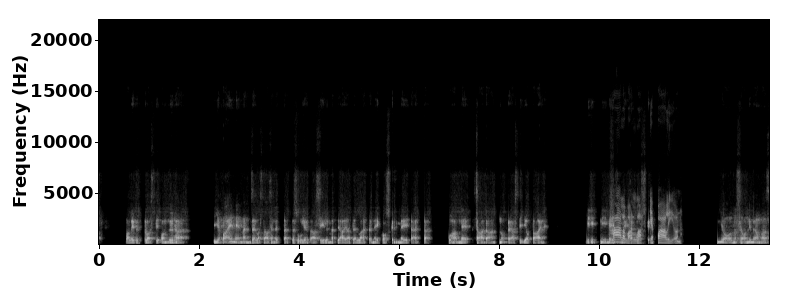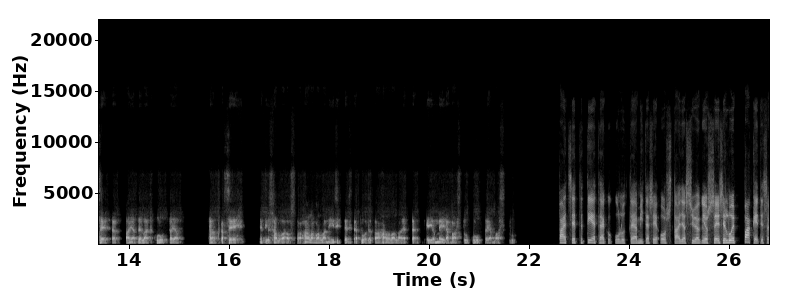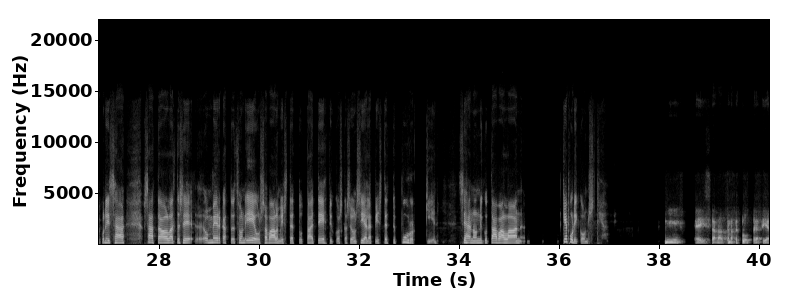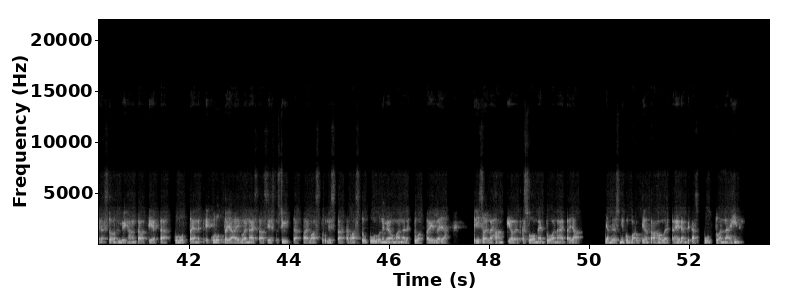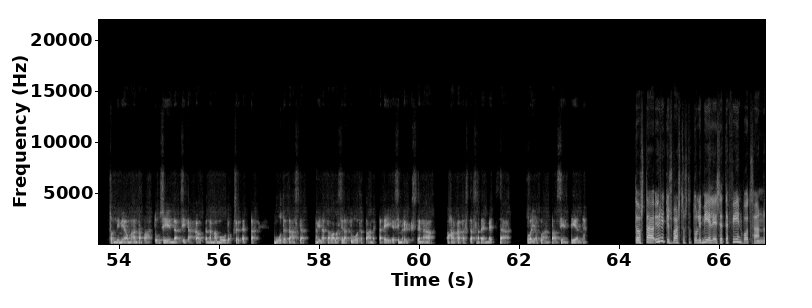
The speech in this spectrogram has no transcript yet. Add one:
valitettavasti on yhä jopa enemmän sellaista asennetta, että suljetaan silmät ja ajatellaan, että ne ei koske meitä, että kunhan me saadaan nopeasti jotain. Niin, niin Halvalla ja paljon. Joo, no se on nimenomaan se, että ajatellaan, että kuluttaja ratkaisee, että jos haluaa ostaa halvalla, niin sitten sitä tuotetaan halvalla, että ei ole meidän vastuu, kuluttajan vastuu paitsi että tietääkö kuluttaja, mitä se ostaa ja syö, jos ei se lue paketissa, kun niissä saattaa olla, että se on merkattu, että se on EU-ssa valmistettu tai tehty, koska se on siellä pistetty purkkiin. Sehän on niin kuin tavallaan kepulikonstia. Niin, ei sitä välttämättä kuluttaja tiedä. Se on hyvin hankala tietää kuluttajan. Ei kuluttaja ei voi näistä asioista syyttää tai vastuullistaa, että vastuu kuuluu nimenomaan näille tuottajille ja isoille hankkijoille, jotka Suomeen tuo näitä. Ja ja myös niin kuin valtion taholle, että heidän pitäisi puuttua näihin. Se on nimenomaan tapahtuu siinä, sitä kautta nämä muutokset, että muutetaan sitä, millä tavalla siellä tuotetaan, että ei esimerkiksi enää hakata sitä sademetsää soijaplantaasien tielle. Tuosta yritysvastuusta tuli mieleen, että Finwatchhan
